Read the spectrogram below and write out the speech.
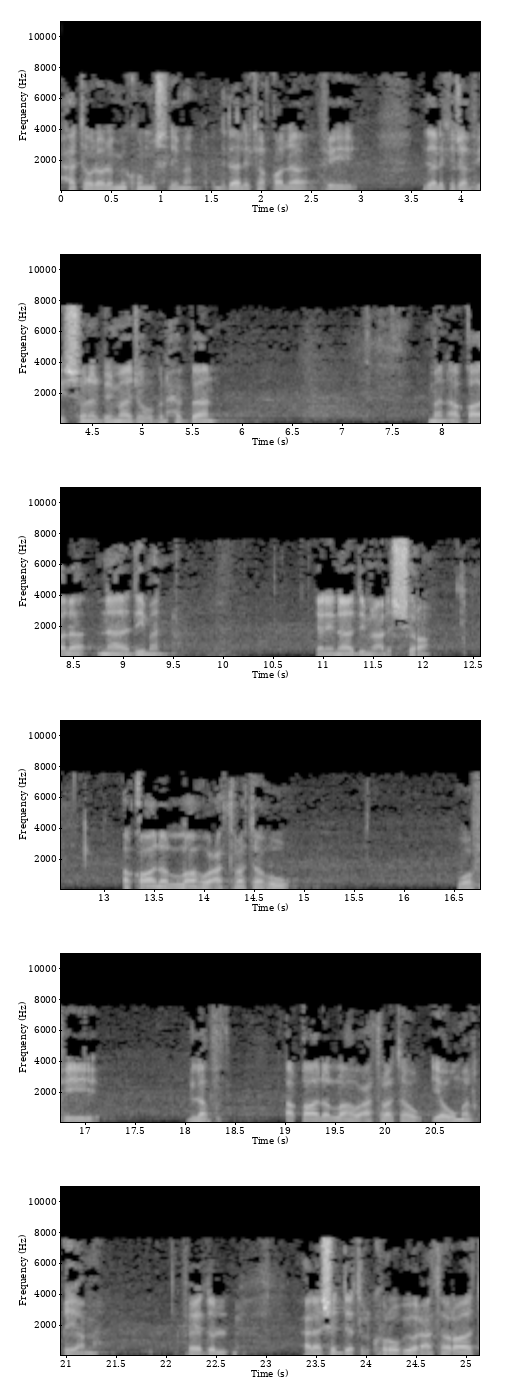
حتى ولو لم يكن مسلما. لذلك قال في لذلك جاء في سنن بن ماجه حبان من أقال نادما يعني نادما على الشراء. أقال الله عثرته وفي لفظ أقال الله عثرته يوم القيامة فيدل على شدة الكروب والعثرات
